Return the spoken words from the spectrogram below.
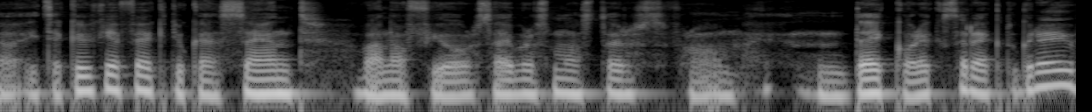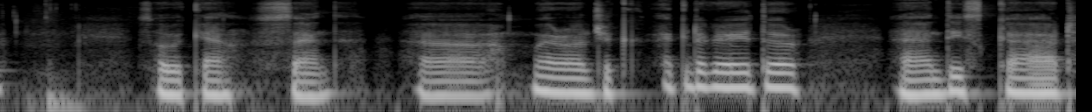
uh, it's a quick effect. You can send one of your Cyberse monsters from deck or extra deck to grave. So we can send a Mirologic Aggregator and this card,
